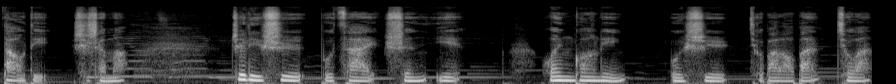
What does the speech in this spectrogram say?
到底是什么？这里是不在深夜，欢迎光临，我是酒吧老板秋晚。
